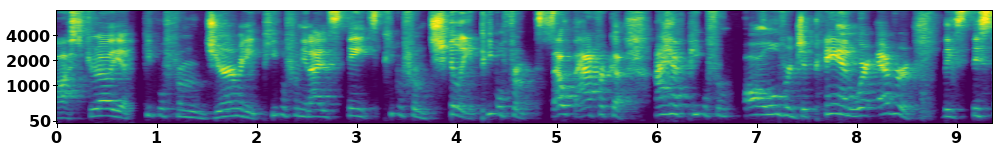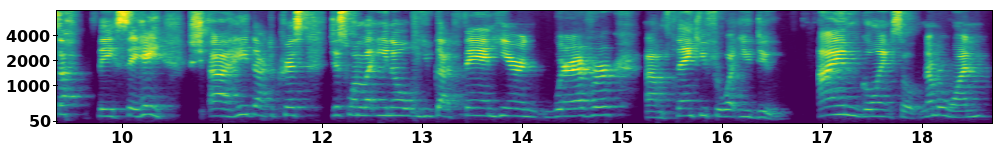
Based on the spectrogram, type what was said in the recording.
Australia, people from Germany, people from the United States, people from Chile, people from South Africa. I have people from all over Japan, wherever they, they stuff, they say, Hey, uh, Hey, Dr. Chris, just want to let you know you've got a fan here and wherever. Um, thank you for what you do. I am going. So number one,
